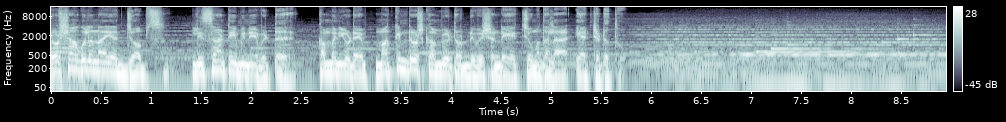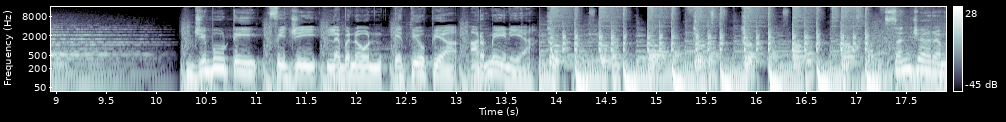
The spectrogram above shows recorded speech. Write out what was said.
രോഷാകുലനായ ജോബ്സ് ലിസ ടീമിനെ വിട്ട് കമ്പനിയുടെ മക്കിൻഡോഷ് കമ്പ്യൂട്ടർ ഡിവിഷന്റെ ചുമതല ഏറ്റെടുത്തു. Djibouti Fiji Lebanon Ethiopia Armenia Sancharam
